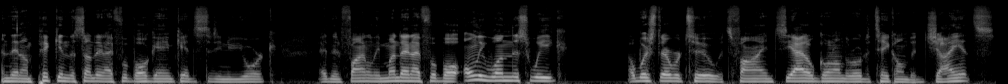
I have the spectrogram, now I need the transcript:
And then I'm picking the Sunday night football game, Kansas City, New York. And then finally, Monday night football, only one this week. I wish there were two. It's fine. Seattle going on the road to take on the Giants.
